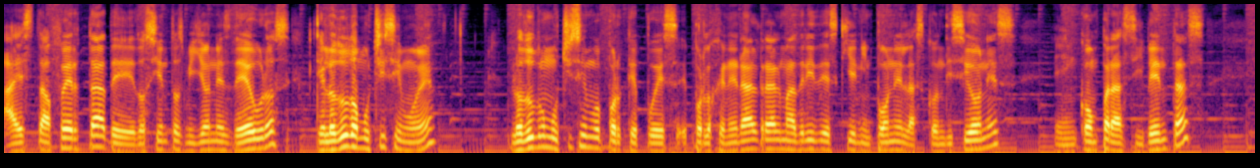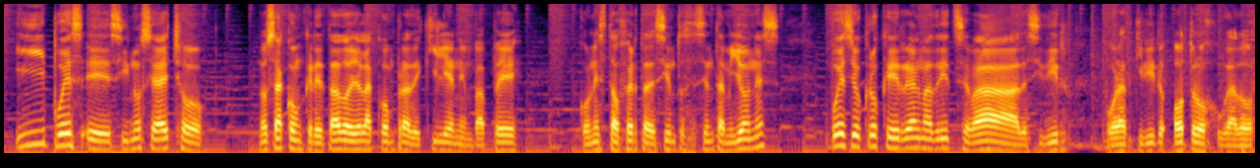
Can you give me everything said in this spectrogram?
a esta oferta de 200 millones de euros, que lo dudo muchísimo, ¿eh? Lo dudo muchísimo porque pues por lo general Real Madrid es quien impone las condiciones en compras y ventas y pues eh, si no se ha hecho no se ha concretado ya la compra de Kylian Mbappé con esta oferta de 160 millones, pues yo creo que Real Madrid se va a decidir por adquirir otro jugador.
